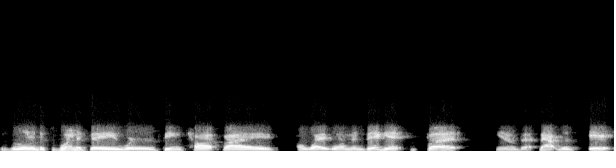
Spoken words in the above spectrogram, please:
I was a little disappointed they were being taught by a white woman bigot, but you know that that was it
